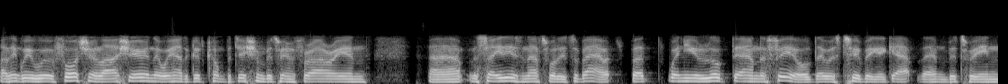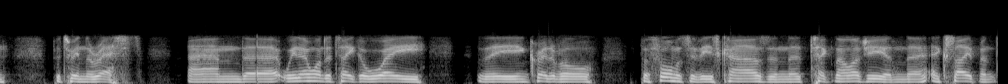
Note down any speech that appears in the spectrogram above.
I think we were fortunate last year in that we had a good competition between Ferrari and uh, Mercedes, and that's what it's about. But when you look down the field, there was too big a gap then between between the rest, and uh, we don't want to take away the incredible performance of these cars and the technology and the excitement.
